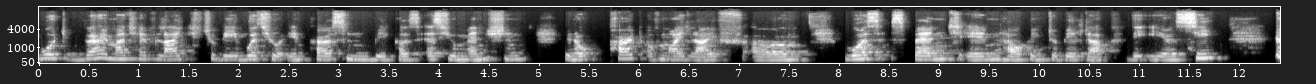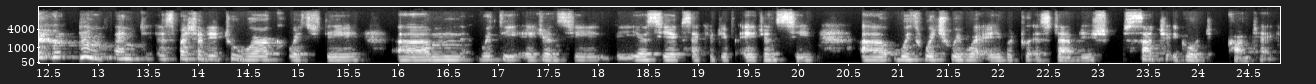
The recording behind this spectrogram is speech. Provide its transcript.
would very much have liked to be with you in person because, as you mentioned, you know, part of my life um, was spent in helping to build up the ERC. and especially to work with the um, with the agency, the ERC executive agency, uh, with which we were able to establish such a good contact.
